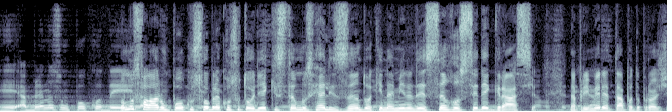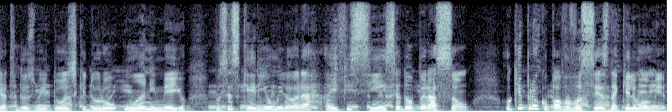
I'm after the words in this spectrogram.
Eh, Vamos falar um pouco sobre a consultoria que estamos realizando aqui na mina de San José de Gracia. Na primeira etapa do projeto, em 2012, que durou um ano e meio, vocês queriam melhorar a eficiência da operação. O que preocupava vocês naquele momento?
